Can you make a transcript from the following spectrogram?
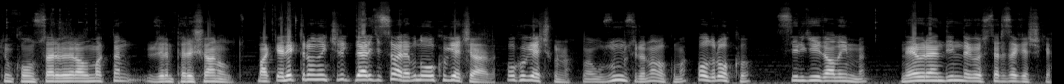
Tüm konserveleri almaktan üzerim perişan oldu. Bak elektronikçilik dergisi var ya bunu oku geç abi. Oku geç bunu. Lan uzun mu sürüyor lan okuma? Olur oku. Silgiyi de alayım ben. Ne öğrendiğini de gösterse keşke.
